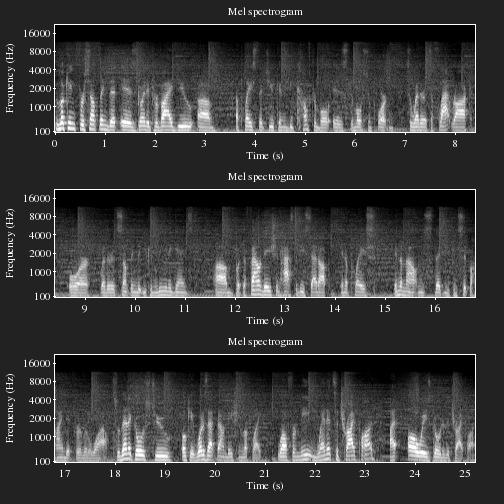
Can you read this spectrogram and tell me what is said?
Looking for something that is going to provide you um, a place that you can be comfortable is the most important. So whether it's a flat rock or whether it's something that you can lean against, um, but the foundation has to be set up in a place in the mountains that you can sit behind it for a little while. So then it goes to, okay, what does that foundation look like? Well, for me, when it's a tripod, I always go to the tripod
